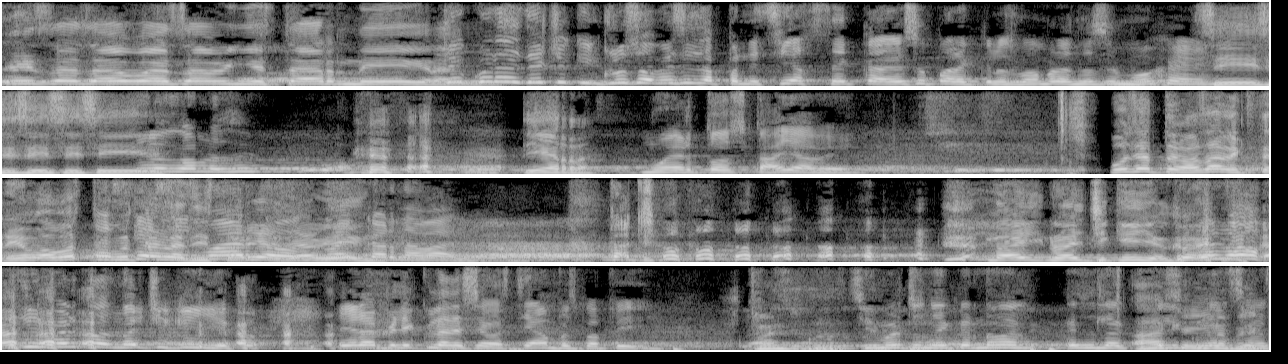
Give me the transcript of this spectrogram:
Esas aguas saben estar negras. ¿Te acuerdas de hecho que incluso a veces amanecía seca eso para que los guambras no se mojen? Sí, sí, sí, sí, sí. Y los guambras ¿eh? Tierra. muertos, calla, ve. Vos ya te vas al extremo. A vos te Es gustan las historias muertos ya no hay bien. carnaval. Cacho. No hay, no hay chiquillo. No, sin muertos no hay chiquillo. Era la película de Sebastián, pues papi. Sin muertos no hay carnaval. Esa es la Ah, sí, película una de Sebastián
